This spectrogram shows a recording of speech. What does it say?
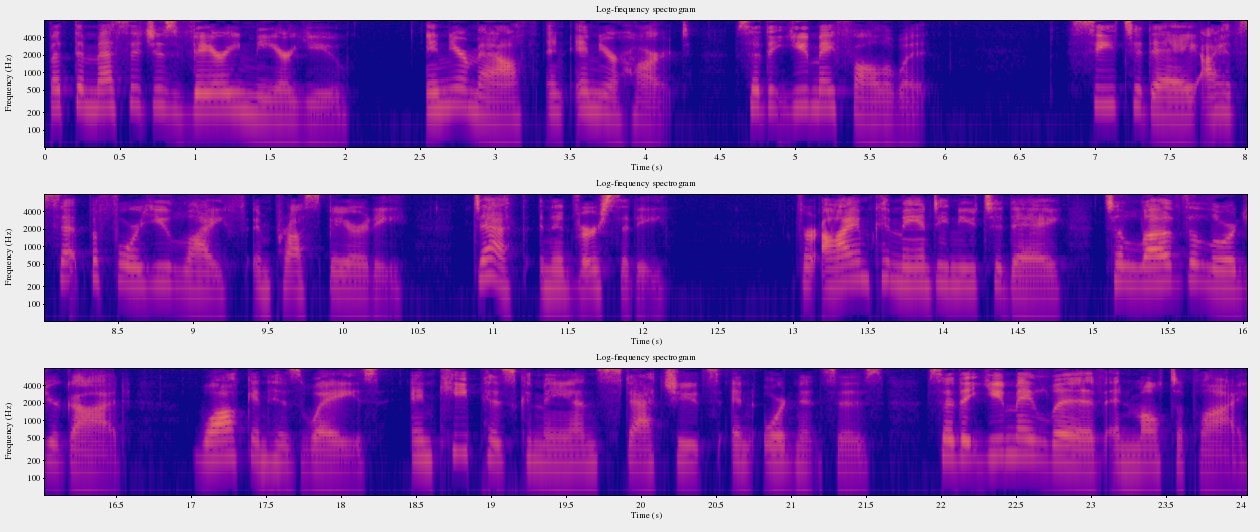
But the message is very near you, in your mouth and in your heart, so that you may follow it. See, today I have set before you life and prosperity, death and adversity. For I am commanding you today to love the Lord your God, walk in his ways, and keep his commands, statutes, and ordinances so that you may live and multiply,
